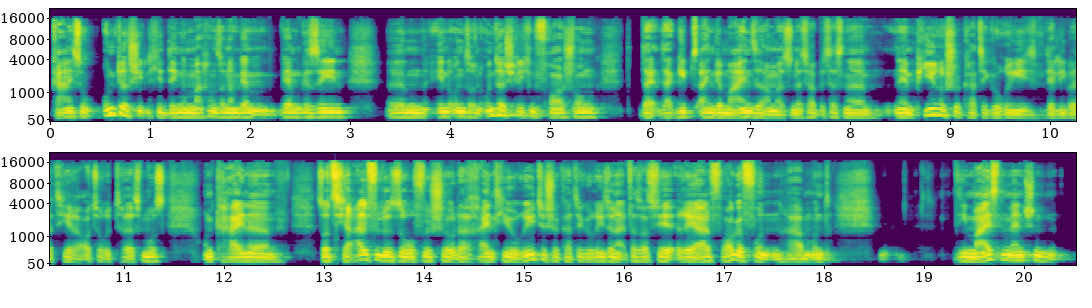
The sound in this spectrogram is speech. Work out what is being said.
gar nicht so unterschiedliche Dinge machen, sondern wir haben, wir haben gesehen, ähm, in unseren unterschiedlichen Forschungen, da, da gibt es ein Gemeinsames. Und deshalb ist das eine, eine empirische Kategorie, der libertäre Autoritarismus, und keine sozialphilosophische oder rein theoretische Kategorie, sondern etwas, was wir real vorgefunden haben. Und die meisten Menschen,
